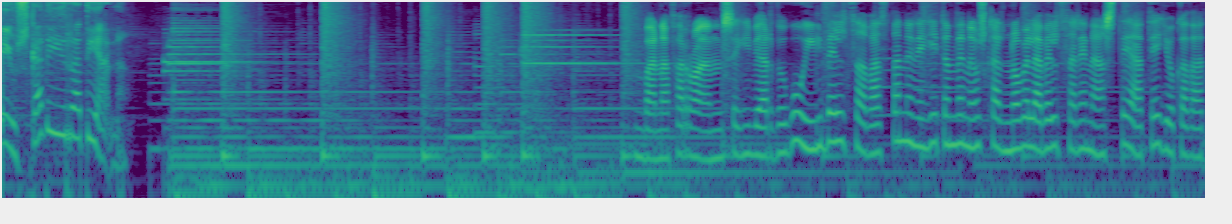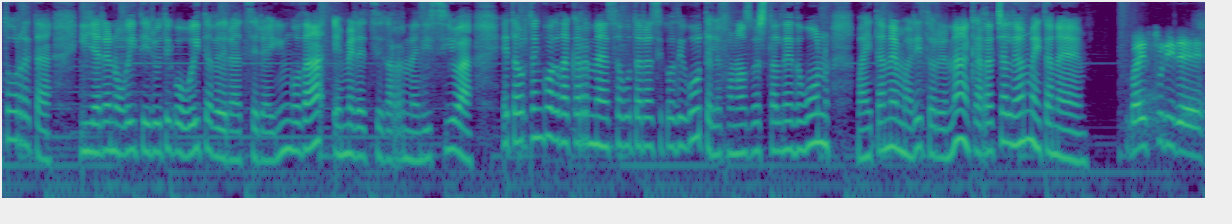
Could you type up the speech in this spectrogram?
Euskadi Irratian. Ba, Nafarroan segi behar dugu, hilbeltza baztanen egiten den Euskal Nobela Beltzaren astea ate joka dator eta hilaren hogeita irutiko hogeita bederatzera egingo da emeretzi garren edizioa. Eta urtenkoak dakarrena ezagutaraziko digu, telefonoz bestalde dugun, maitane maritorena, karratxaldean maitane. Bai, zurire.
